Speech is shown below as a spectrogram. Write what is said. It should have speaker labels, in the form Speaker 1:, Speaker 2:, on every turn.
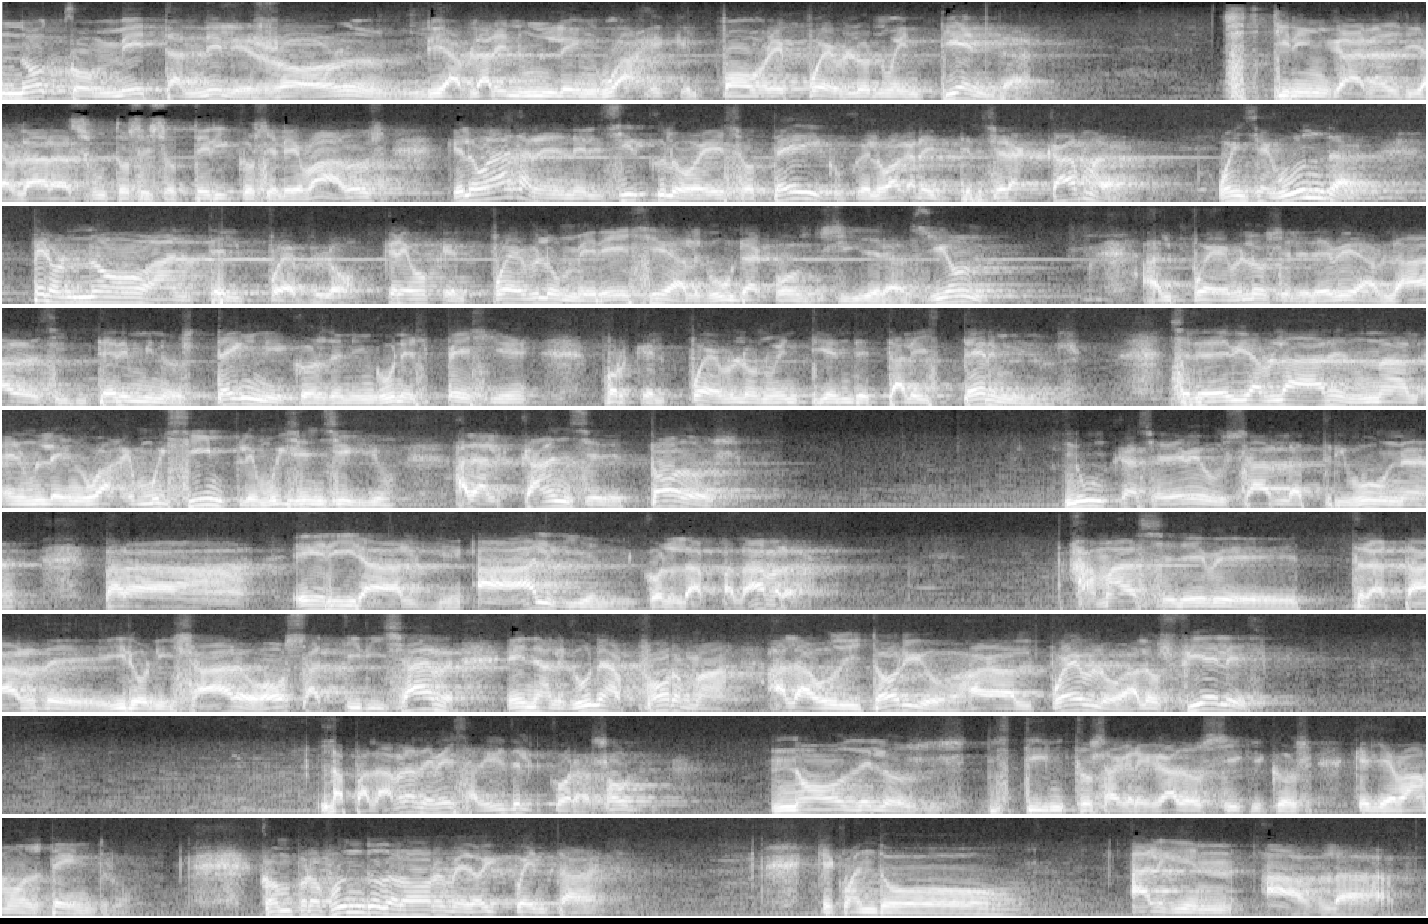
Speaker 1: No cometan el error de hablar en un lenguaje que el pobre pueblo no entienda. Si tienen ganas de hablar asuntos esotéricos elevados, que lo hagan en el círculo esotérico, que lo hagan en tercera cámara o en segunda, pero no ante el pueblo. Creo que el pueblo merece alguna consideración. Al pueblo se le debe hablar sin términos técnicos de ninguna especie, porque el pueblo no entiende tales términos. Se le debe hablar en, en un lenguaje muy simple, muy sencillo, al alcance de todos. Nunca se debe usar la tribuna para herir a alguien, a alguien con la palabra. Jamás se debe tratar de ironizar o satirizar en alguna forma al auditorio, al pueblo, a los fieles. La palabra debe salir del corazón, no de los distintos agregados psíquicos que llevamos dentro. Con profundo dolor me doy cuenta que cuando alguien habla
